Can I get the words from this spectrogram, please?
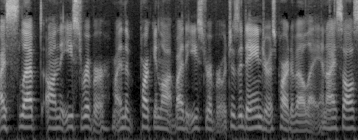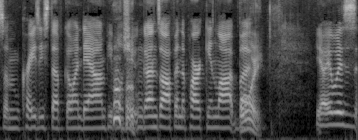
I slept on the East River in the parking lot by the East River, which is a dangerous part of LA. And I saw some crazy stuff going down, people shooting guns off in the parking lot. But Boy. Yeah, it was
